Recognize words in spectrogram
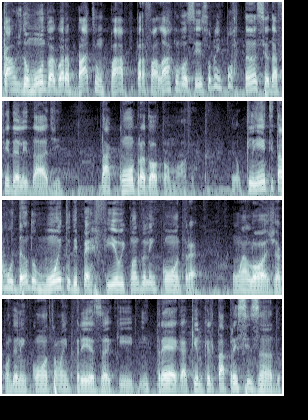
Carros do Mundo agora bate um papo para falar com vocês sobre a importância da fidelidade da compra do automóvel. O cliente está mudando muito de perfil e quando ele encontra uma loja, quando ele encontra uma empresa que entrega aquilo que ele está precisando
